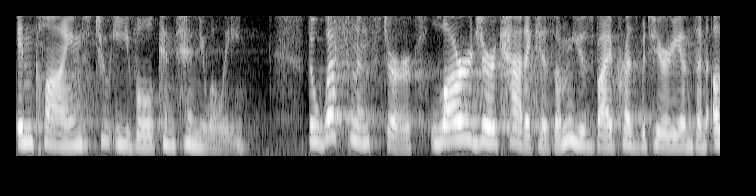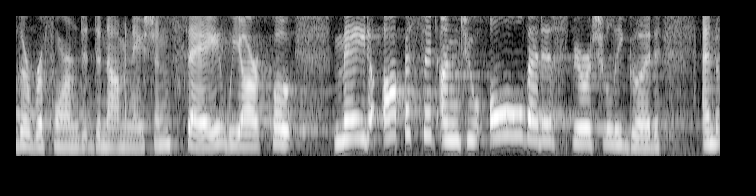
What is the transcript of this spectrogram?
inclined to evil continually. The Westminster Larger Catechism, used by Presbyterians and other Reformed denominations, say we are, quote, made opposite unto all that is spiritually good and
